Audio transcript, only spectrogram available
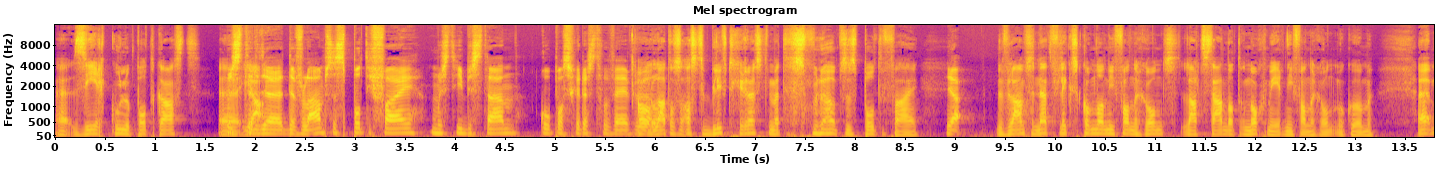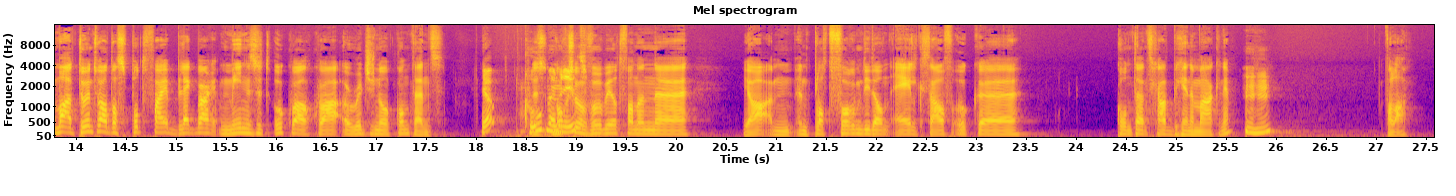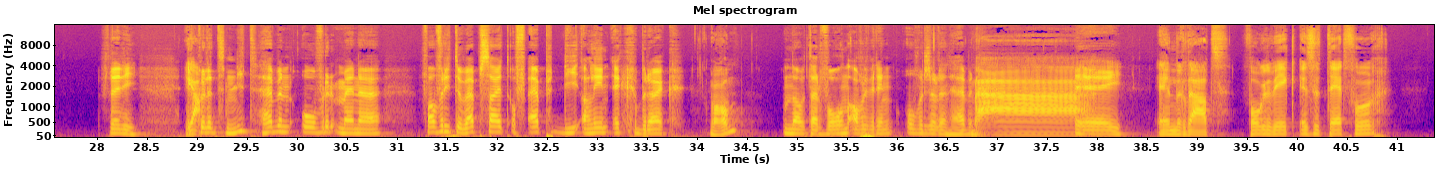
Eh, zeer coole podcast. Eh, moest ja. de, de Vlaamse Spotify moest die bestaan? Koop ons gerust voor 5 euro. Oh, laat ons alstublieft gerust met de Vlaamse Spotify. Ja, De Vlaamse Netflix komt dan niet van de grond. Laat staan dat er nog meer niet van de grond moet komen. Eh, maar het toont wel dat Spotify, blijkbaar menen ze het ook wel qua original content. ja cool, dus ben nog zo'n voorbeeld van een, ja, een, een platform die dan eigenlijk zelf ook content gaat beginnen maken. Hè? Mhm. Voilà. Freddy, ik Ja. wil het niet hebben over mijn eh, favoriete website of app die alleen ik gebruik. Waarom? Omdat we het daar volgende aflevering over zullen hebben. Ah, Hey, inderdaad. Volgende week is het tijd voor...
